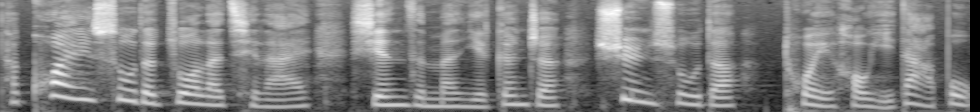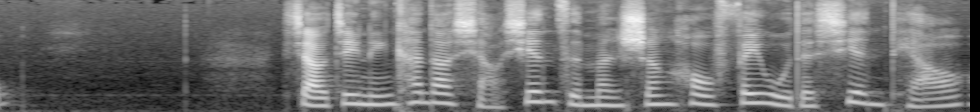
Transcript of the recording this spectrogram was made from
他快速的坐了起来，仙子们也跟着迅速的退后一大步。小精灵看到小仙子们身后飞舞的线条，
